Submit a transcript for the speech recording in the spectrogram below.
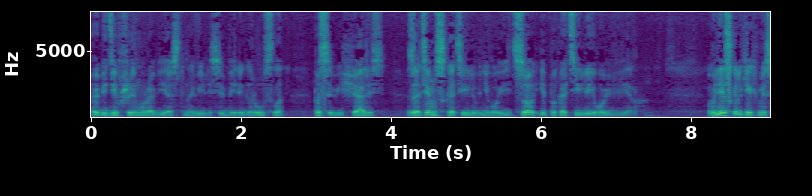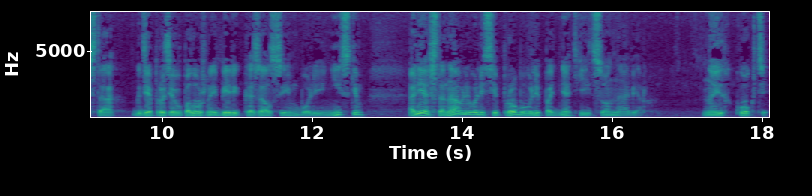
Победившие муравьи остановились у берега русла, посовещались, затем скатили в него яйцо и покатили его вверх. В нескольких местах, где противоположный берег казался им более низким, они останавливались и пробовали поднять яйцо наверх. Но их когти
